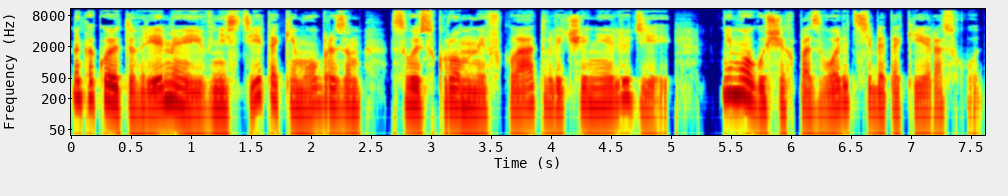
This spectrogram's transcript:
на какое-то время и внести таким образом свой скромный вклад в лечение людей, не могущих позволить себе такие расходы.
